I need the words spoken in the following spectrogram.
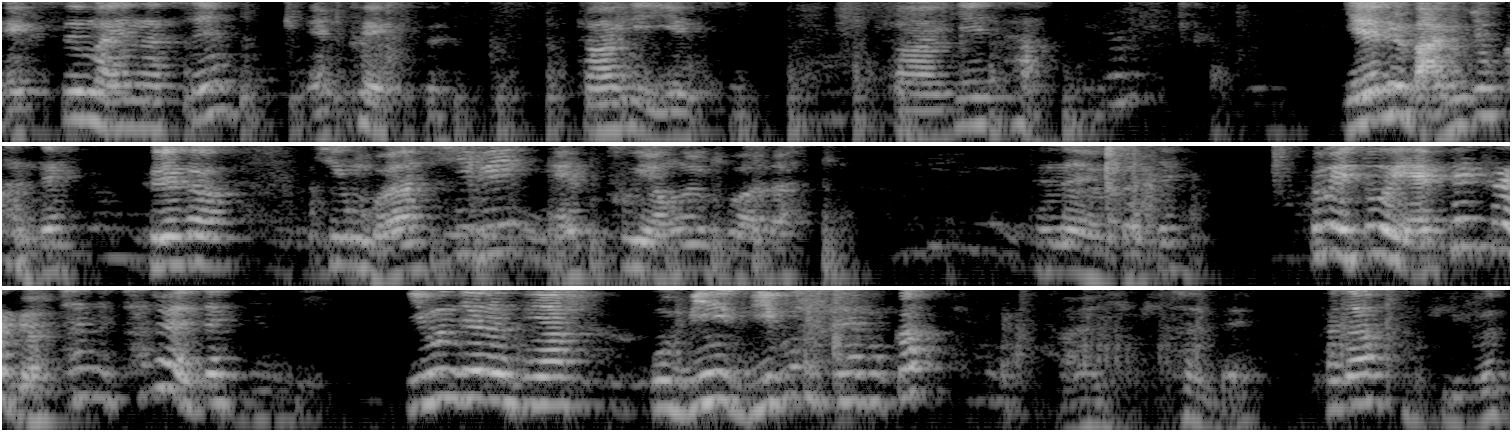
x 마이너스 fx 더하기 2x 더하기 4 얘를 만족한대. 그래서 지금 뭐야? 12 f0을 구하라. 됐나 여기까지? 그러면 또 fx가 몇 차인지 찾아야지. 이 문제는 그냥 뭐 미, 미분부터 해볼까? 아이 귀찮은데. 하자 미분.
